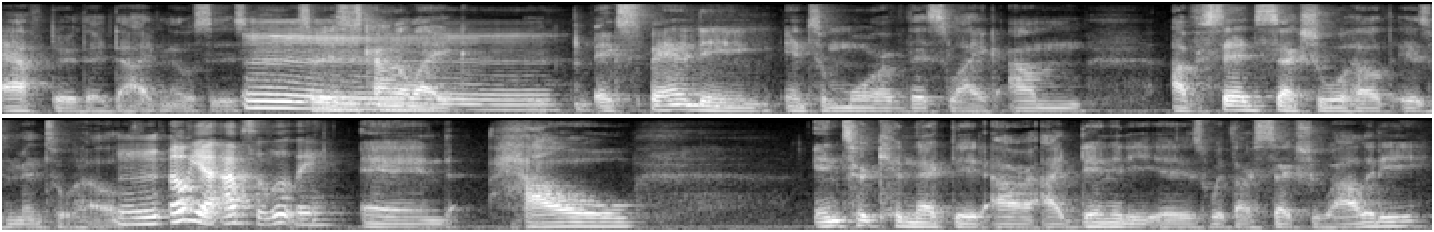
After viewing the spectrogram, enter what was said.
after their diagnosis. So this is kind of like expanding into more of this like I'm I've said sexual health is mental health Mm, Oh yeah, absolutely. and how interconnected our identity is with our sexuality.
